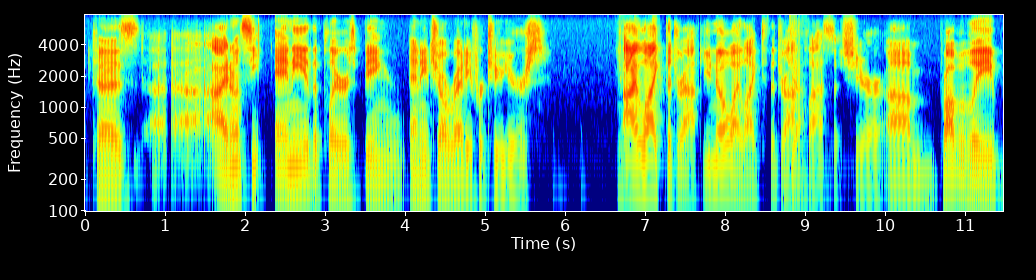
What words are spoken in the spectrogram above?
Because uh, I don't see any of the players being NHL ready for two years. Yeah. I like the draft. You know, I liked the draft Yeah. class this year. Um, probably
